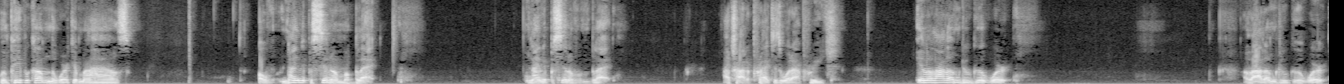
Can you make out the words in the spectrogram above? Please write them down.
When people come to work at my house, over 90% of them are black. 90% of them black. I try to practice what I preach. And a lot of them do good work. A lot of them do good work.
